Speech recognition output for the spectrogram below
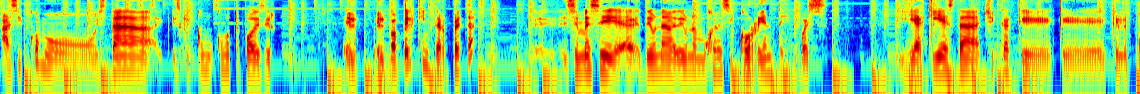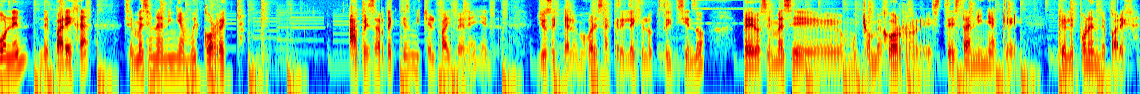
así como está, es que, ¿cómo, cómo te puedo decir? El, papel que interpreta eh, se me hace eh, de una, de una mujer así corriente, pues. Y aquí esta chica que, que, le ponen de pareja se me hace una niña muy correcta. A pesar de que es Michelle Pfeiffer, ¿eh? Yo sé que a lo mejor es sacrilegio lo que estoy diciendo, pero se me hace mucho mejor este, esta niña que, que le ponen de pareja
